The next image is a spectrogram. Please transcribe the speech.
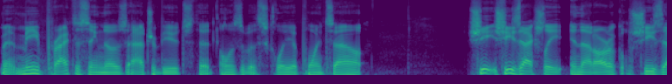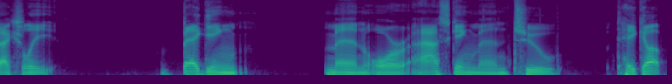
me practicing those attributes that Elizabeth Scalia points out. She she's actually in that article. She's actually begging men or asking men to take up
